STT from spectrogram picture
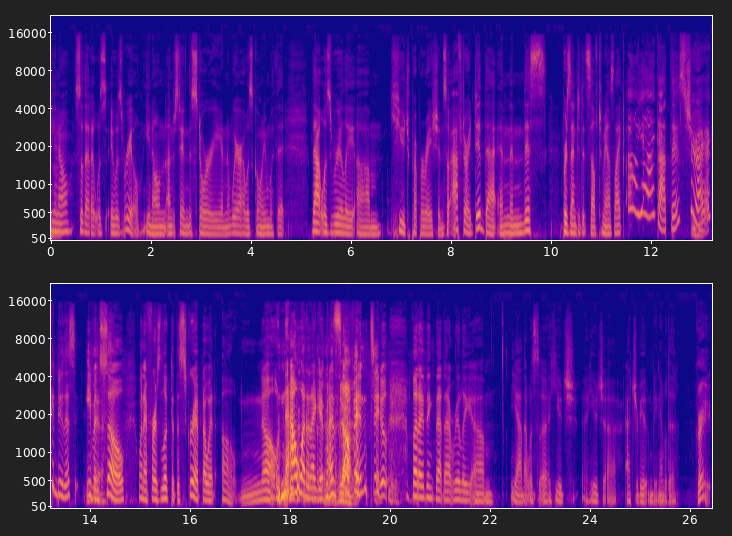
you know, so that it was it was real, you know, and understanding the story and where I was going with it. That was really um, huge preparation. So after I did that, and then this presented itself to me, I was like, oh yeah, I got this. Sure, I, I can do this. Even so, when I first looked at the script, I went, oh no, now what did I get myself into? But I think that that really, um, yeah, that was a huge, a huge uh, attribute in being able to Great.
